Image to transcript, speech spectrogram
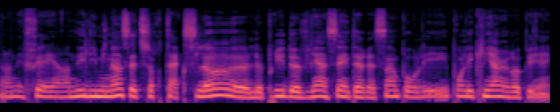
En effet, en éliminant cette surtaxe-là, euh, le prix devient assez intéressant pour les clients européens.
